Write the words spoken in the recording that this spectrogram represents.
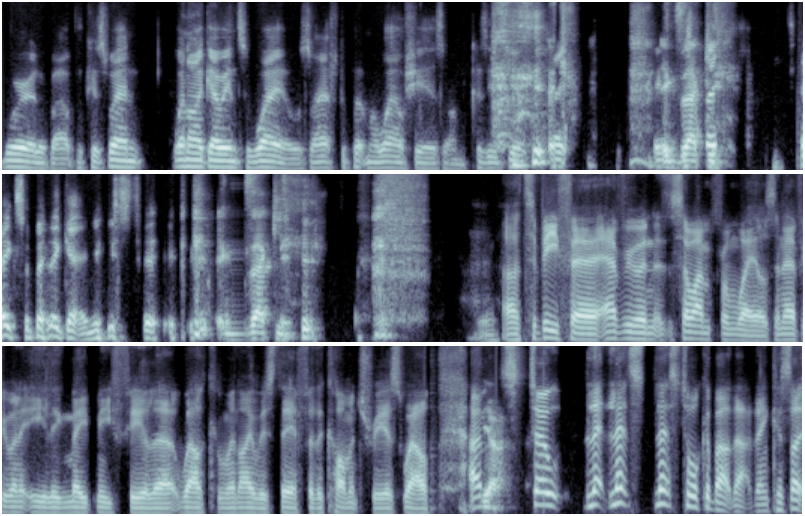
worry about because when when I go into Wales, I have to put my Welsh ears on because it's just it, exactly it takes a bit of getting used to. exactly. Uh, to be fair, everyone. So I'm from Wales, and everyone at Ealing made me feel uh, welcome when I was there for the commentary as well. Um, yes. So let, us let's, let's talk about that then, because uh,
